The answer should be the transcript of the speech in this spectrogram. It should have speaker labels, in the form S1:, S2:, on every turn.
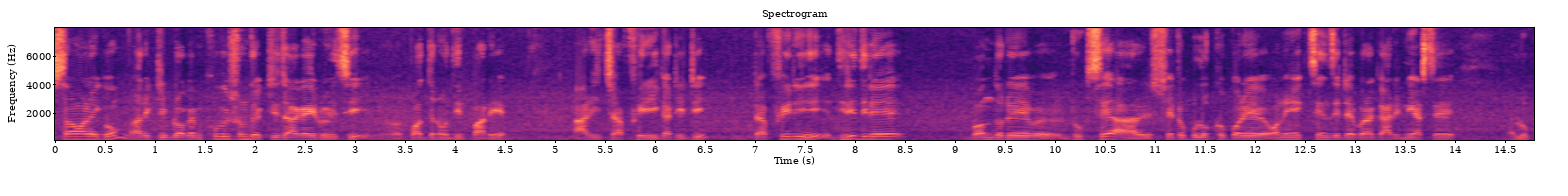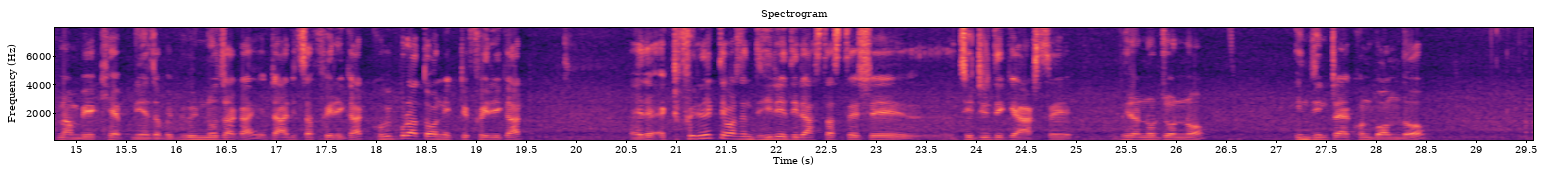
S1: আসসালামু আলাইকুম। আরেকটি ব্লগ, আমি খুবই সুন্দর একটি জায়গায় রয়েছি, পদ্মা নদীর পাড়ে, আরিচা ফেরি ঘাটিটি। এটা ফেরি ধীরে ধীরে বন্দরে ঢুকছে আর সেটা উপলক্ষ করে অনেক চেঞ্জি ড্রাইভার গাড়ি নিয়ে আসছে, লোক নামবে খেপ নিয়ে যাবে বিভিন্ন জায়গায়। এটা আরিচা ফেরিঘাট খুবই পুরাতন একটি ফেরিঘাট একটি ফেরি দেখতে পাচ্ছেন, ধীরে ধীরে আস্তে আস্তে সে ঝিটির দিকে আসছে, ভিড়ানোর জন্য। ইঞ্জিনটা এখন বন্ধ।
